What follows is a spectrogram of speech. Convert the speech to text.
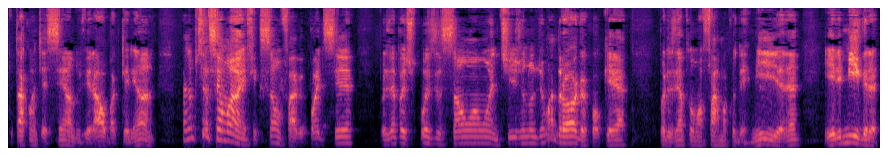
que está acontecendo, viral, bacteriana, mas não precisa ser uma infecção, Fábio, pode ser, por exemplo, a exposição a um antígeno de uma droga qualquer, por exemplo, uma farmacodermia, né? Ele migra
